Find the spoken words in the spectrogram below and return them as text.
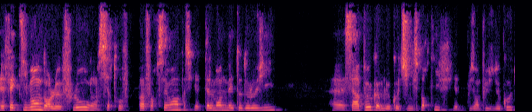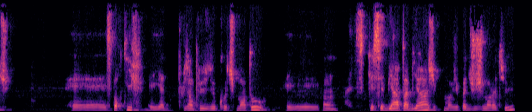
effectivement, dans le flow, on s'y retrouve pas forcément parce qu'il y a tellement de méthodologies. c'est un peu comme le coaching sportif. Il y a de plus en plus de coachs et sportifs et il y a de plus en plus de coachs mentaux. Et bon, est-ce que c'est bien, pas bien? Moi, j'ai pas de jugement là-dessus.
